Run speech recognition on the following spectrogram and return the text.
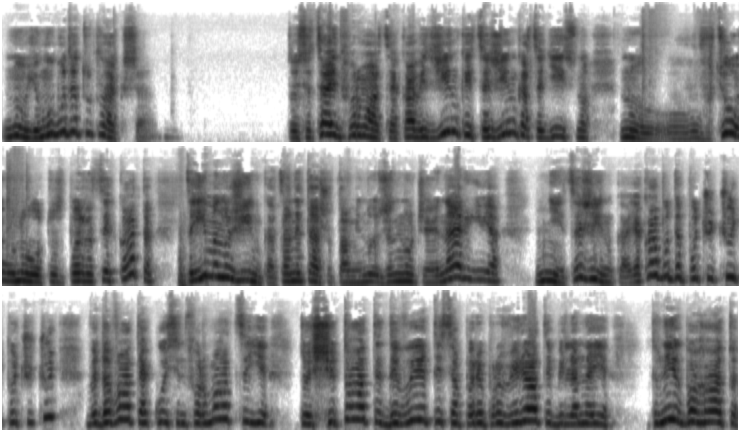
ну, йому буде тут легше. Тобто ця інформація, яка від жінки, це жінка, це дійсно, ну, в цьому, ну, тут перед цих картах, це іменно жінка, це не те, що там жіноча енергія. Ні, це жінка, яка буде по чуть-чуть, по чуть-чуть видавати якусь інформації, тобто читати, дивитися, перепровіряти біля неї. Книг багато.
